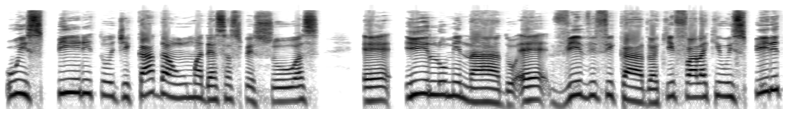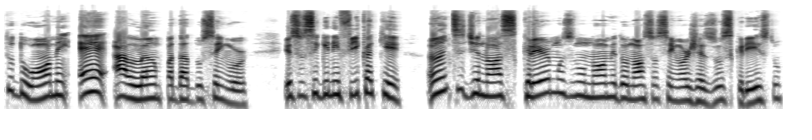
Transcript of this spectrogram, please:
O espírito de cada uma dessas pessoas é iluminado, é vivificado. Aqui fala que o espírito do homem é a lâmpada do Senhor. Isso significa que antes de nós crermos no nome do nosso Senhor Jesus Cristo,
